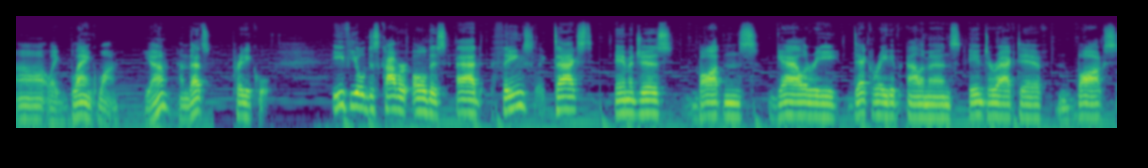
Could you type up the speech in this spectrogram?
uh, like blank one yeah? And that's pretty cool. If you'll discover all these add things like text images buttons gallery decorative elements interactive box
